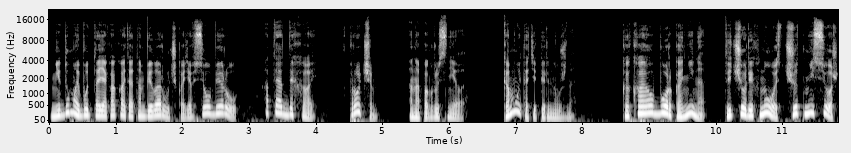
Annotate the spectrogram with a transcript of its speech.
Не думай, будто я какая-то там белоручка, я все уберу, а ты отдыхай. Впрочем...» Она погрустнела. «Кому это теперь нужно?» «Какая уборка, Нина? Ты чё рехнулась? Чё ты несёшь?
